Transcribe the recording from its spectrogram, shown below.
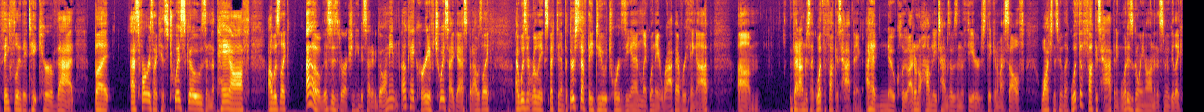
thankfully they take care of that but as far as like his twist goes and the payoff i was like oh this is the direction he decided to go i mean okay creative choice i guess but i was like I wasn't really expecting it, but there's stuff they do towards the end, like when they wrap everything up, um, that I'm just like, what the fuck is happening? I had no clue. I don't know how many times I was in the theater just thinking to myself, watching this movie, like, what the fuck is happening? What is going on in this movie? Like,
